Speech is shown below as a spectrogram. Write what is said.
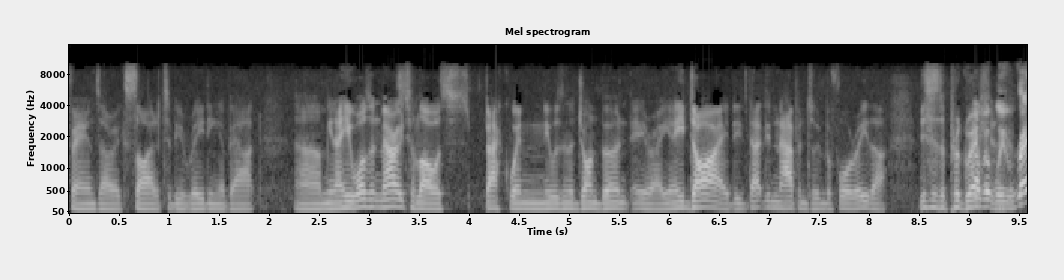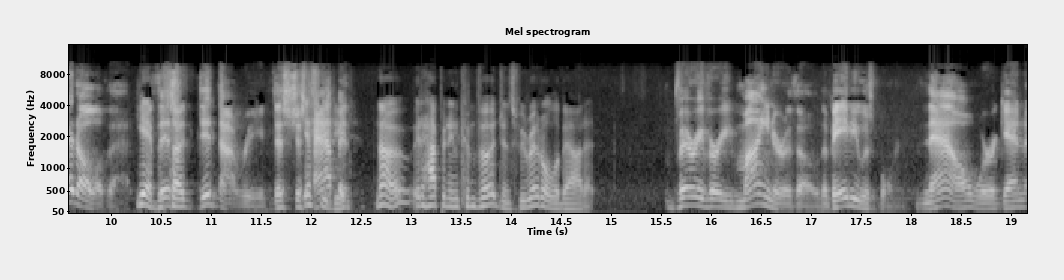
fans are excited to be reading about. Um, you know, he wasn't married to Lois back when he was in the John Byrne era. You know, he died. That didn't happen to him before either. This is a progression. No, but we read all of that. Yeah, but this so, did not read. This just yes, happened. No, it happened in Convergence. We read all about it. Very, very minor though. The baby was born. Now we're again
